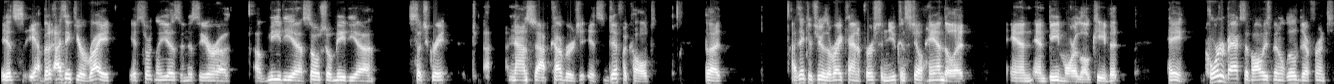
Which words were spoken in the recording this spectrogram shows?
it's yeah, but I think you're right. It certainly is in this era of media, social media, such great uh, nonstop coverage, it's difficult. But I think if you're the right kind of person, you can still handle it and and be more low key. But hey, quarterbacks have always been a little different.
